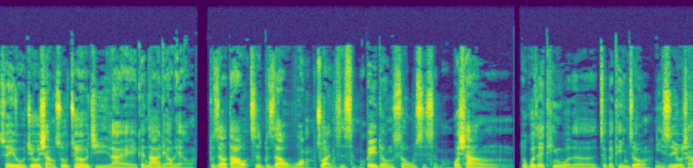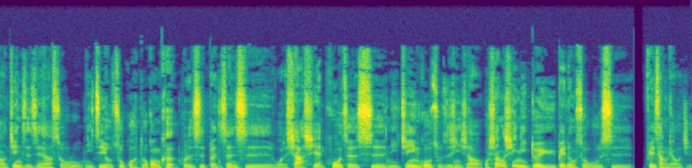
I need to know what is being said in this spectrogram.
所以我就想说，最后集来跟大家聊聊，不知道大家知不知道网赚是什么？被动收入是什么？我想，如果在听我的这个听众，你是有想要兼职增加收入，你自己有做过很多功课，或者是本身是我的下线，或者是你经营过组织行销，我相信你对于被动收入是非常了解。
